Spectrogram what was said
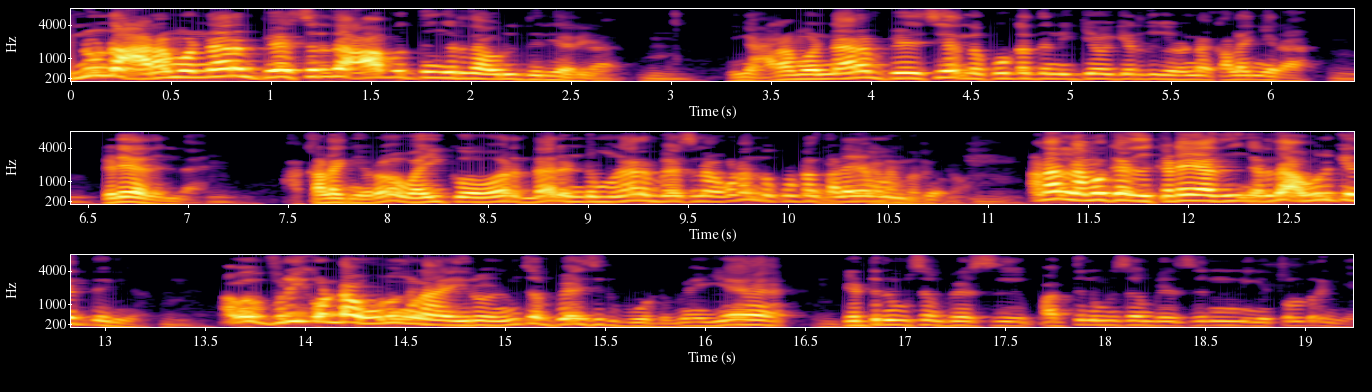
இன்னொன்னு அரை மணி நேரம் பேசுறது ஆபத்துங்கிறது அவருக்கு தெரியாது? நீங்க அரை மணி நேரம் பேசி அந்த கூட்டத்தை நிக்க வைக்கிறதுக்கு என்ன கலைஞரா? கிடையாது இல்ல. கலைஞரோ வைகோவோ இருந்தா ரெண்டு மணி நேரம் பேசினா கூட அந்த கூட்டம் கலையாம நிற்கும் ஆனால் நமக்கு அது கிடையாதுங்கிறது அவருக்கே தெரியும். ம். அவர் ஃப்ரீக்வெண்ட்டாக விடுங்களேன் இருபது நிமிஷம் பேசிட்டு போட்டுமே. ஏன். எட்டு நிமிஷம் பேசு பத்து நிமிஷம் பேசுன்னு நீங்கள் சொல்கிறீங்க.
